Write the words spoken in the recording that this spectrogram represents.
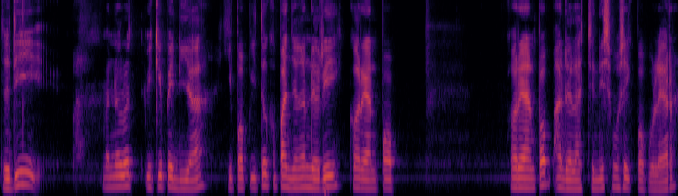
Jadi menurut Wikipedia K-pop itu kepanjangan dari Korean Pop. Korean Pop adalah jenis musik populer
